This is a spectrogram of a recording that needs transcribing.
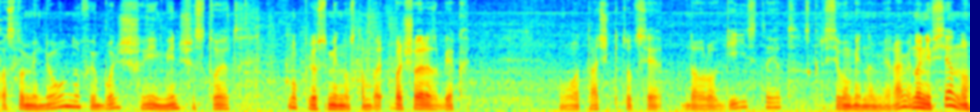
по 100 миллионов и больше, и меньше стоят. Ну, плюс-минус, там бо- большой разбег. Вот, тачки тут все дорогие стоят, с красивыми номерами. Ну, не все, но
